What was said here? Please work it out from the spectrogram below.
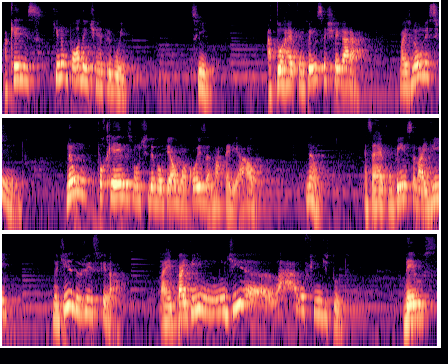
aqueles que não podem te retribuir. Sim, a tua recompensa chegará, mas não nesse mundo. Não porque eles vão te devolver alguma coisa material. Não. Essa recompensa vai vir no dia do juízo final. Vai, vai vir no dia lá no fim de tudo. Deus,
